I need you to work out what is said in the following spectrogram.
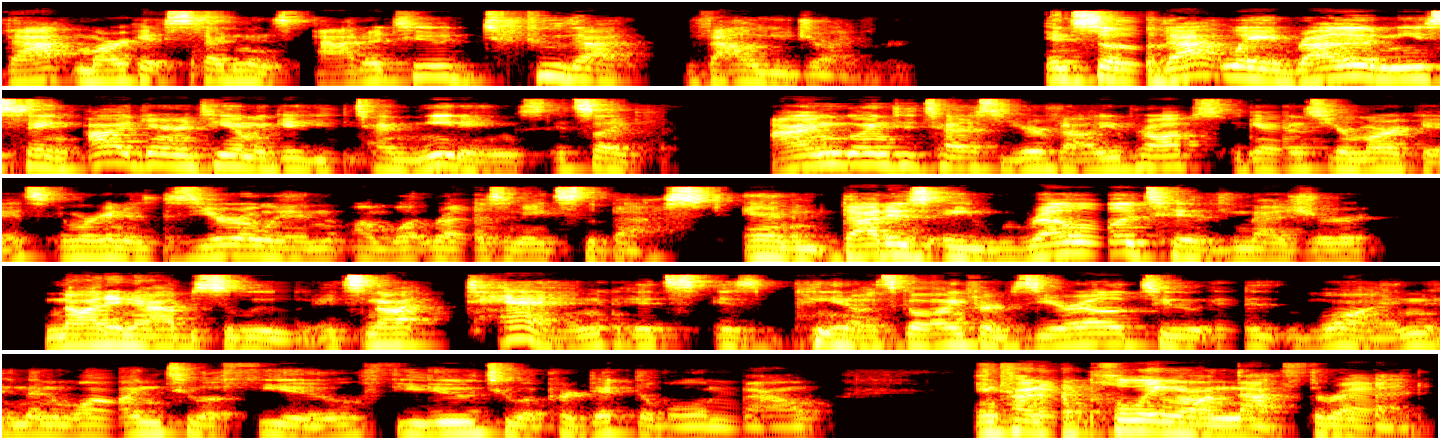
that market segment's attitude to that value driver. And so that way, rather than me saying, I guarantee I'm gonna get you 10 meetings, it's like, I'm going to test your value props against your markets, and we're going to zero in on what resonates the best. And that is a relative measure, not an absolute. It's not 10. It's is you know, it's going from zero to one, and then one to a few, few to a predictable amount, and kind of pulling on that thread.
